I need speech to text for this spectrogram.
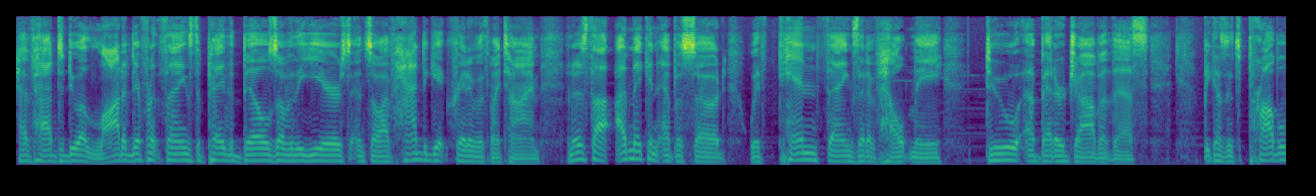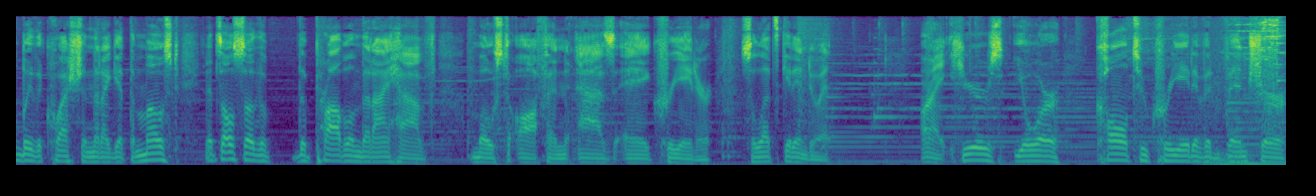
have had to do a lot of different things to pay the bills over the years. And so I've had to get creative with my time. And I just thought I'd make an episode with 10 things that have helped me do a better job of this because it's probably the question that I get the most. And it's also the, the problem that I have most often as a creator. So let's get into it. All right, here's your call to creative adventure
